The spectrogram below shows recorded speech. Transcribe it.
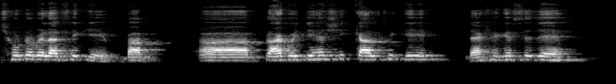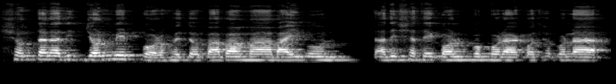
ছোটবেলা থেকে বা প্রাগৈতিহাসিক কাল থেকে দেখা গেছে যে সন্তান সন্তানাদির জন্মের পর হয়তো বাবা, মা ভাই বোন তাদের সাথে গল্প করা, কথা বলা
